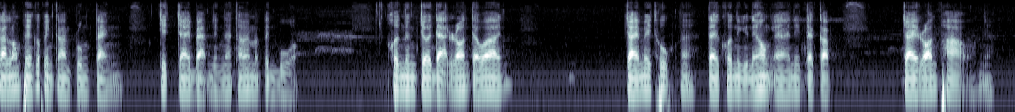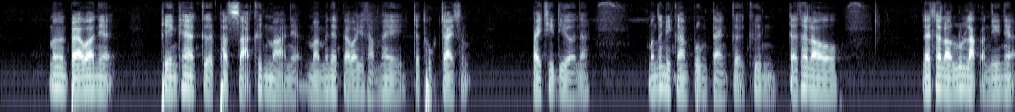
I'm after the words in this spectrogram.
การร้องเพลงก็เป็นการปรุงแต่งจิตใจแบบหนึ่งนะทำให้มันเป็นบวก คนหนึ่งเจอแดดร้อนแต่ว่า ใจไม่ทุกข์นะแต่คนนึงอยู่ในห้องแอร์นี่แต่กับใจร้อนเผาเนี่ยมันแปลว่าเนี่ยเพียงแค่เกิดผัสสะขึ้นมาเนี่ย มันไม่ได้แปลว่าจะทำให้จะทุกข์ใจไปทีเดียวนะ มันต้องมีการปรุงแต่งเกิดขึ้น แต่ถ้าเราและถ้าเรารู้หลักอันนี้เนี่ย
